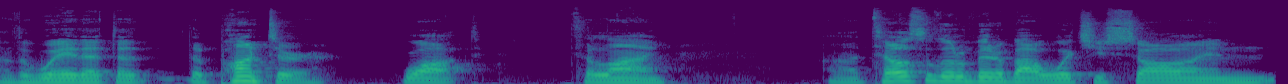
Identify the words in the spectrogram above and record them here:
uh, the way that the, the punter walked to line. Uh, tell us a little bit about what you saw and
